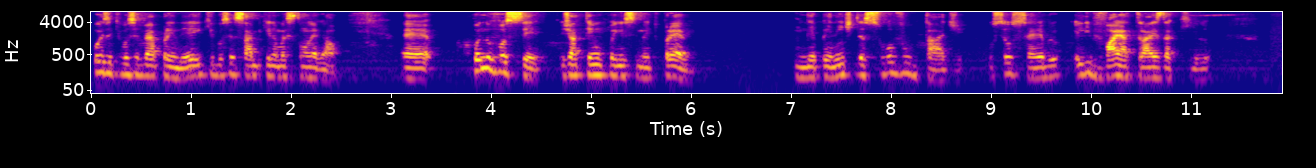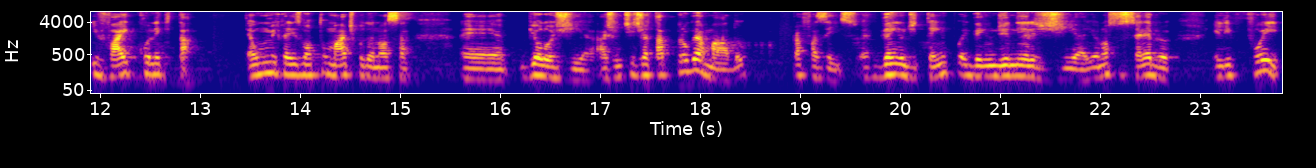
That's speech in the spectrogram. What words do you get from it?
coisa que você vai aprender e que você sabe que não vai ser tão legal. É, quando você já tem um conhecimento prévio, independente da sua vontade, o seu cérebro ele vai atrás daquilo e vai conectar. É um mecanismo automático da nossa é, biologia. A gente já está programado para fazer isso. É ganho de tempo, é ganho de energia. E o nosso cérebro, ele foi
